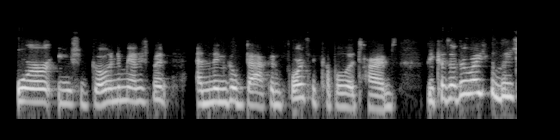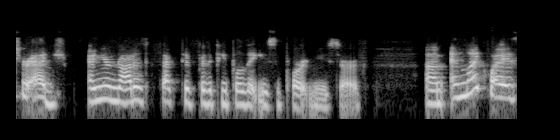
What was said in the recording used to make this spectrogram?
or you should go into management and then go back and forth a couple of times because otherwise you lose your edge and you're not as effective for the people that you support and you serve. Um, and likewise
